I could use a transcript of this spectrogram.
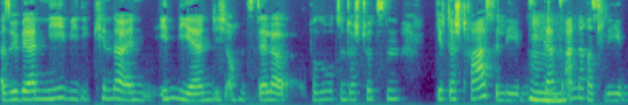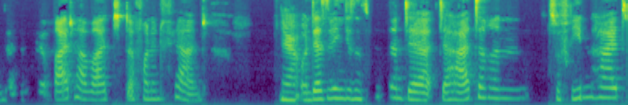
Also wir werden nie wie die Kinder in Indien, die ich auch mit Stella versuche zu unterstützen, die auf der Straße leben. Das ist Mhm. ein ganz anderes Leben. Da sind wir weiter, weit davon entfernt. Ja. Und deswegen diesen Zustand der, der heiteren Zufriedenheit,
